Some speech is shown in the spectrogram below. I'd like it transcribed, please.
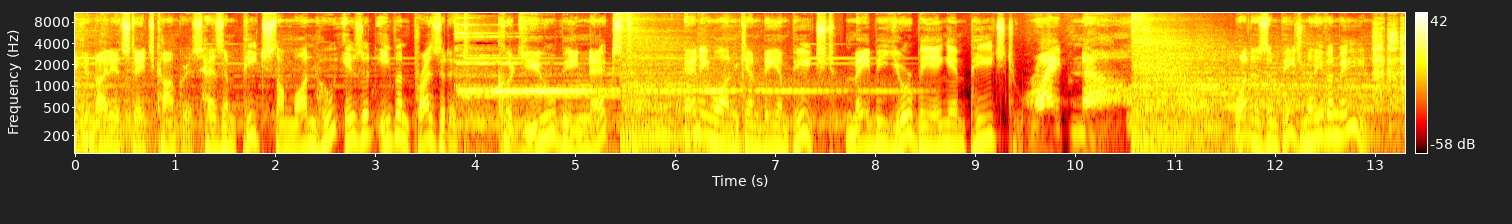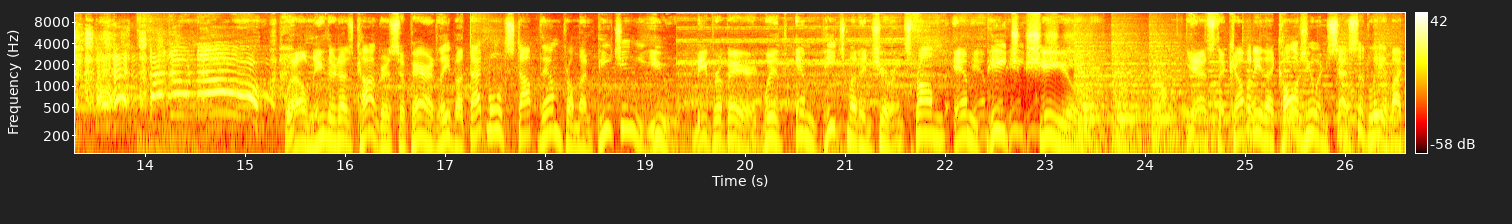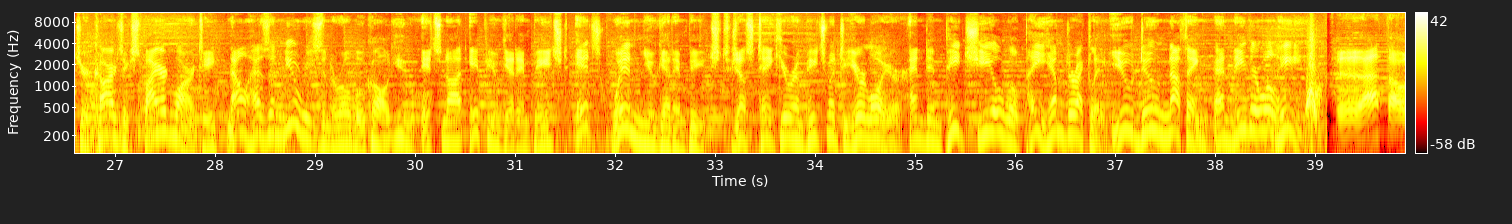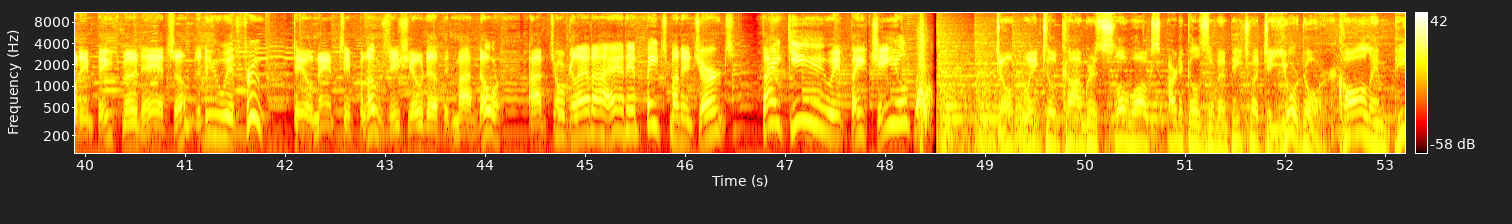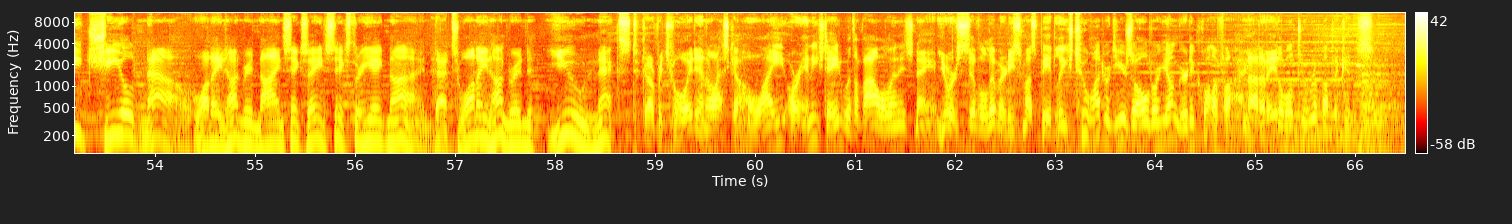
The United States Congress has impeached someone who isn't even president. Could you be next? Anyone can be impeached. Maybe you're being impeached right now. What does impeachment even mean? I don't know. Well, neither does Congress apparently, but that won't stop them from impeaching you. Be prepared with impeachment insurance from Impeach Shield. Yes, the company that calls you incessantly about your car's expired warranty now has a new reason to robocall you. It's not if you get impeached, it's when you get impeached. Just take your impeachment to your lawyer, and Impeach Shield will pay him directly. You do nothing, and neither will he. Uh, I thought impeachment had something to do with fruit till Nancy Pelosi showed up at my door. I'm sure glad I had impeachment insurance. Thank you, Impeach Shield. Don't wait till Congress slow walks articles of impeachment to your door. Call Impeach Shield now. 1 800 968 6389. That's 1 800 You Next. Coverage void in Alaska, Hawaii, or any state with a vowel in its name. Your civil liberties must be at least 200 years old or younger to qualify. Not available to Republicans.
